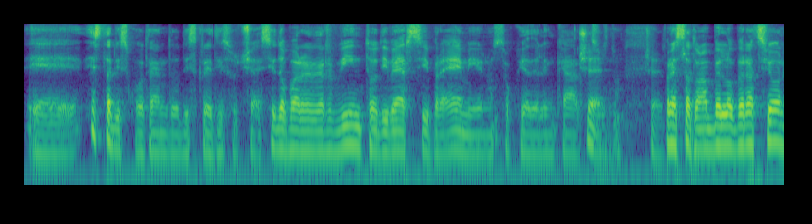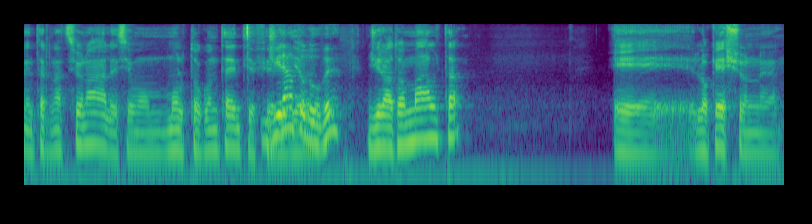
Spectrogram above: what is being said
e, e sta riscuotendo discreti successi dopo aver vinto diversi premi, non sto qui ad elencarli. Certo, certo. Però è stata una bella operazione internazionale, siamo molto contenti e fieri Girato dove? Girato a Malta e location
